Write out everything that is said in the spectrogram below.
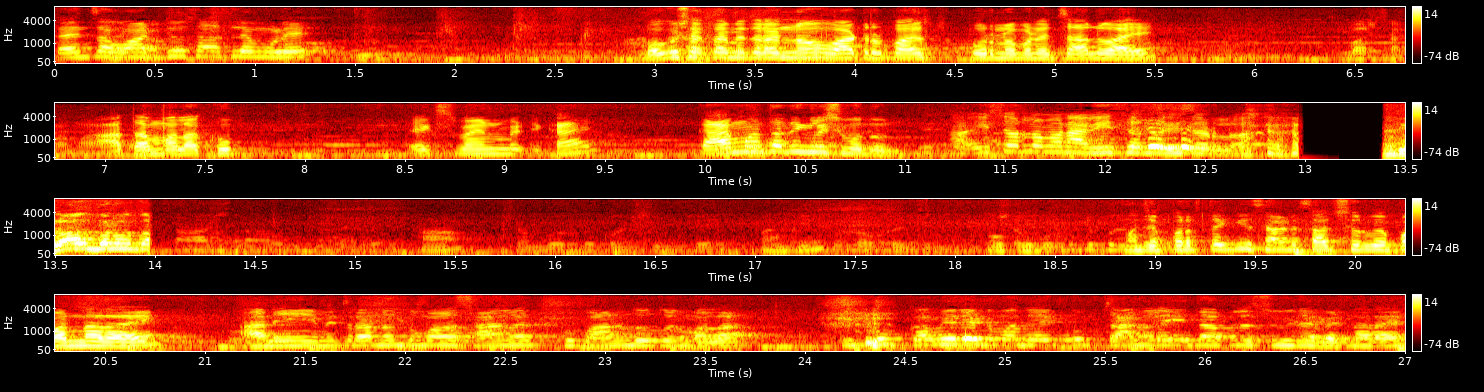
त्यांचा वाढदिवस असल्यामुळे. बघू शकता मित्रांनो वॉटर पार्क पूर्णपणे चालू आहे. आता मला खूप एक्सपेरिमेंट काय? काय म्हणतात इंग्लिश मधून हा, विसरलो म्हणा विसरलो विसरलो ब्लॉग बनवतो. म्हणजे प्रत्येकी साडेसातशे रुपये पडणार आहे. आणि मित्रांनो तुम्हाला सांगत खूप आनंद होतोय मला. की खूप कमी रेटमध्ये खूप चांगल्या इथं आपल्या सुविधा भेटणार आहे.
